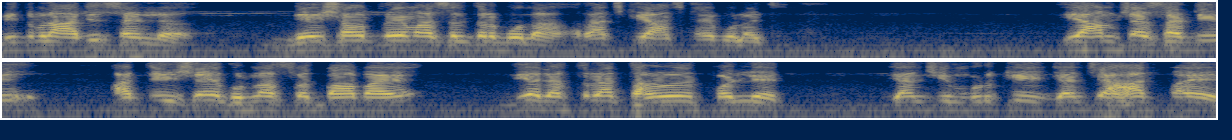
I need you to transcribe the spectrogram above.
मी तुम्हाला आधीच सांगितलं देशावर प्रेम असेल तर बोला राजकीय आज काय बोलायचं नाही. हे आमच्यासाठी अतिशय गुणास्पद बाब आहे जे रक्तरात थाळवत पडलेत ज्यांची मुडकी ज्यांचे हात पाय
